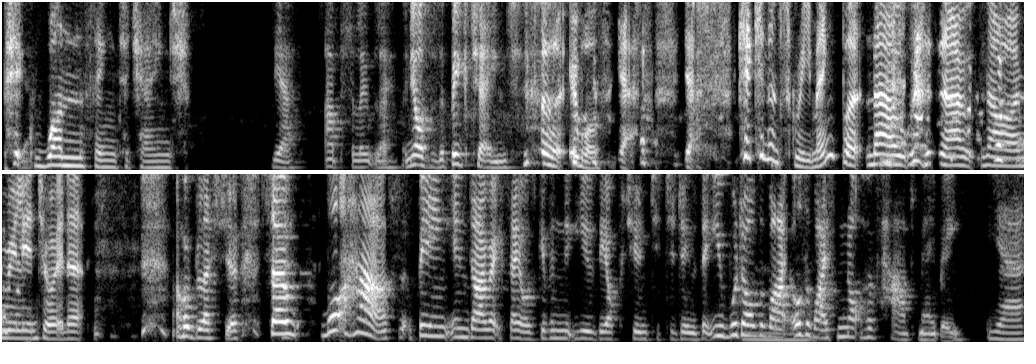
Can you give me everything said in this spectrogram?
pick yeah. one thing to change. Yeah, absolutely. And yours was a big change. uh, it was, yes, yes, kicking and screaming, but now, now, now I'm really enjoying it. Oh, bless you. So, what has being in direct sales given you the opportunity to do that you would otherwise mm. otherwise not have had? Maybe. Yeah.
